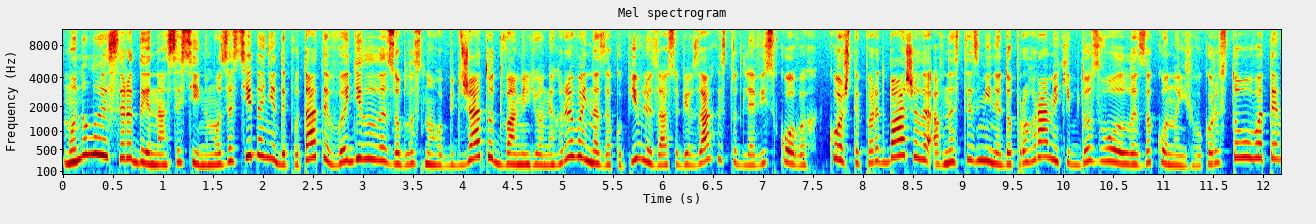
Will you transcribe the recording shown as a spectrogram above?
Минулої середи на сесійному засіданні депутати виділили з обласного бюджету 2 мільйони гривень на закупівлю засобів захисту для військових. Кошти передбачили, а внести зміни до програм, які б дозволили законно їх використовувати,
